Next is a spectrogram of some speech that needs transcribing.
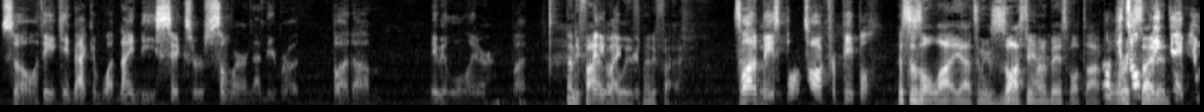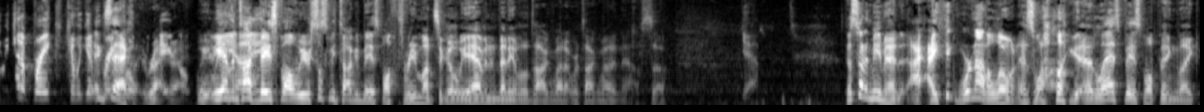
So I think it came back in what, 96 or somewhere in that neighborhood. But um, maybe a little later. But Ninety five, Anyway. I believe. Ninety five. It's a lot of baseball talk for people. This is a lot. Yeah, it's an exhausting amount of baseball talk. Look, we're excited. Can we get a break? Can we get a break? Exactly. Right. Right. We, we haven't talked baseball. We were supposed to be talking baseball three months ago. We haven't been able to talk about it. We're talking about it now. So Yeah. that's what I mean, man. I, I think we're not alone as well. Like the last baseball thing, like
